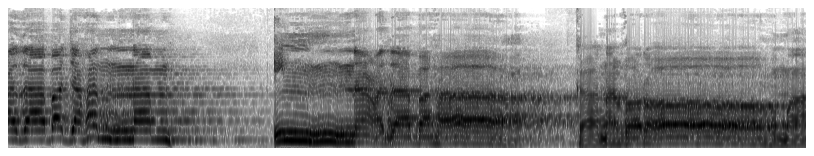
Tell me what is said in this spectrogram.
عذاب جهنم إن عذابها كان غراما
